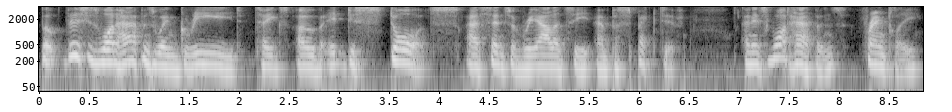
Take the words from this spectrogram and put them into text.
But this is what happens when greed takes over. It distorts our sense of reality and perspective. And it's what happens, frankly,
